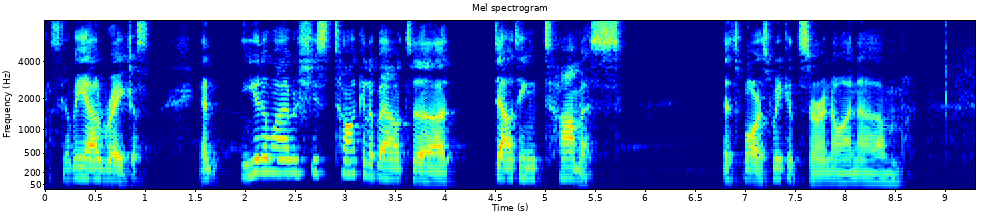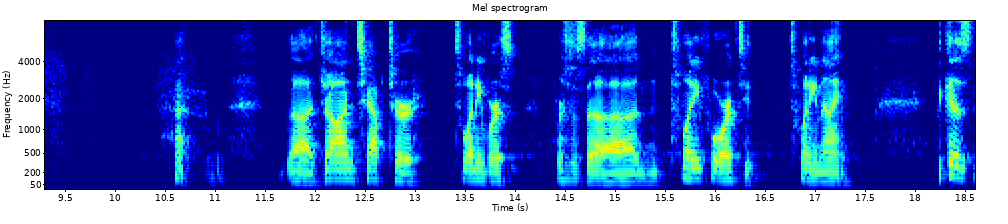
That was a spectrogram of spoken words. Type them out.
it's gonna be outrageous. And you know why she's talking about uh, doubting Thomas, as far as we're concerned, on um, uh, John chapter twenty, verse verses uh, twenty four to twenty nine, because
